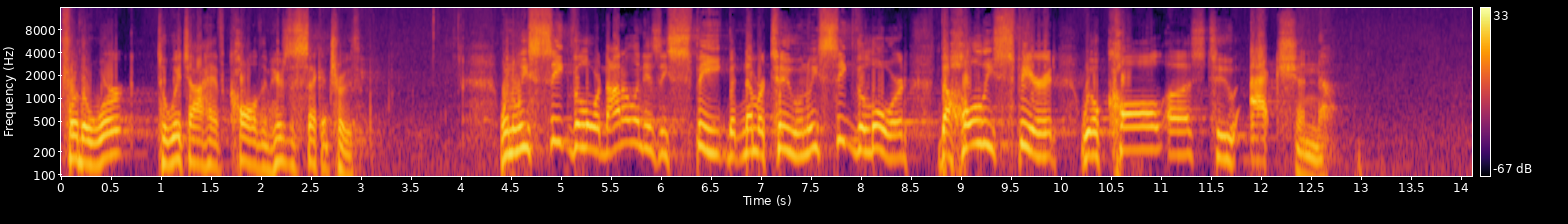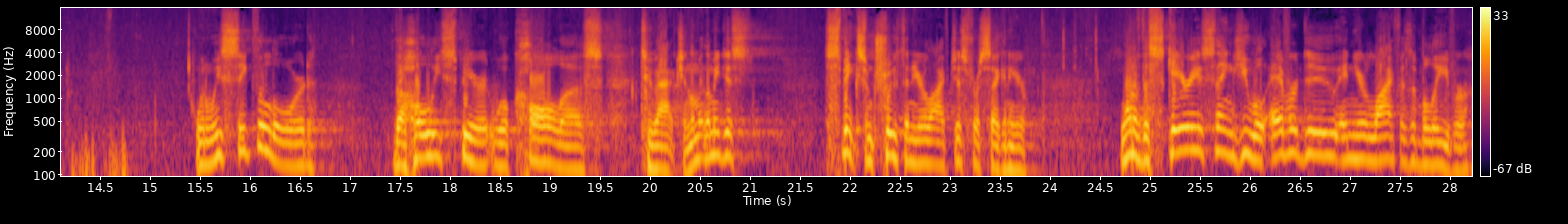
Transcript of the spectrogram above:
for the work to which I have called them. Here's the second truth. When we seek the Lord, not only does He speak, but number two, when we seek the Lord, the Holy Spirit will call us to action. When we seek the Lord, the Holy Spirit will call us to action. Let me, let me just speak some truth into your life just for a second here. One of the scariest things you will ever do in your life as a believer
